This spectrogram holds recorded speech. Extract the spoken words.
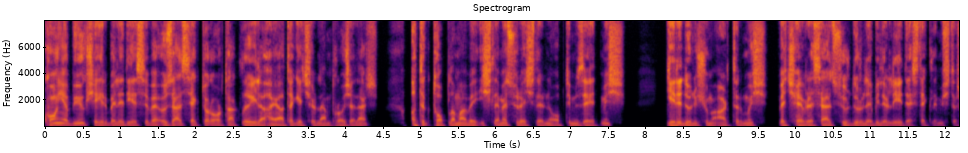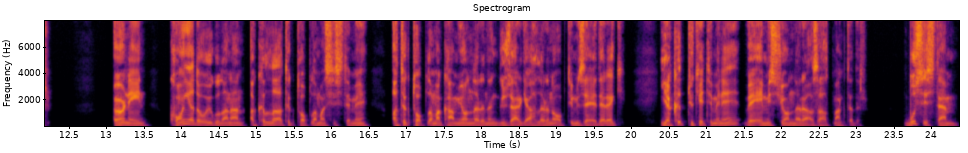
Konya Büyükşehir Belediyesi ve özel sektör ortaklığıyla hayata geçirilen projeler, atık toplama ve işleme süreçlerini optimize etmiş, geri dönüşümü artırmış ve çevresel sürdürülebilirliği desteklemiştir. Örneğin, Konya'da uygulanan akıllı atık toplama sistemi, atık toplama kamyonlarının güzergahlarını optimize ederek yakıt tüketimini ve emisyonları azaltmaktadır. Bu sistem,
